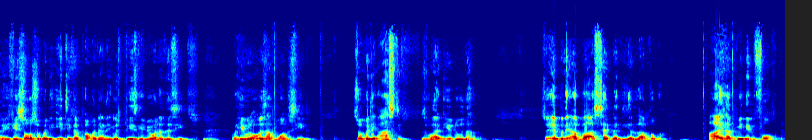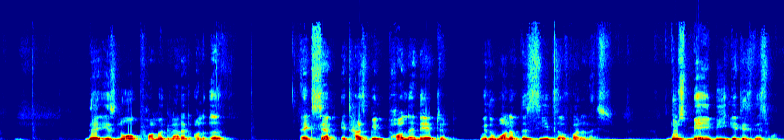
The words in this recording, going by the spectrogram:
So if he saw somebody eating a pomegranate, he goes, please give me one of the seeds. Well, he would always have one seed. Somebody asked him, why do you do that? So Ibn Abbas said, I have been informed there is no pomegranate on earth except it has been pollinated with one of the seeds of paradise. Thus, maybe it is this one.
